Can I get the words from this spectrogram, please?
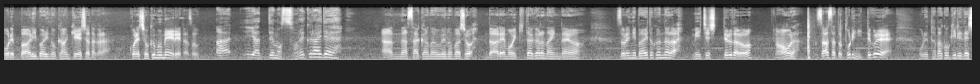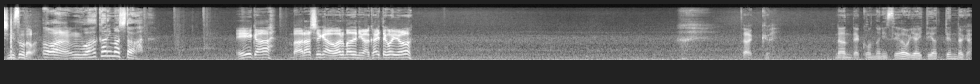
俺バリバリの関係者だからこれ職務命令だぞ。あいやでもそれくらいであんな坂の上の場所誰も行きたがらないんだよ。それにバイト君なら道知ってるだろ？ほらさっさと取りに行ってくれ。俺タバコ切りで死にそうだわ。あわかりました。いいか？バラシが終わるまでには帰ってこいよ。たっくなんでこんなに世話を焼いてやってんだか。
